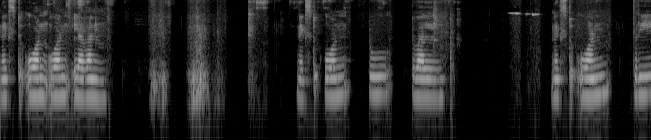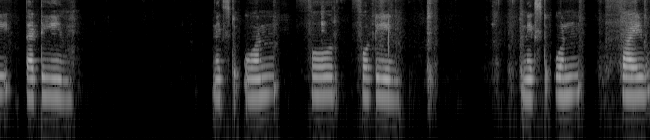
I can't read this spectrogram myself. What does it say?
next one one eleven. next one two twelve. next one three thirteen. next one four fourteen. next 1 five,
